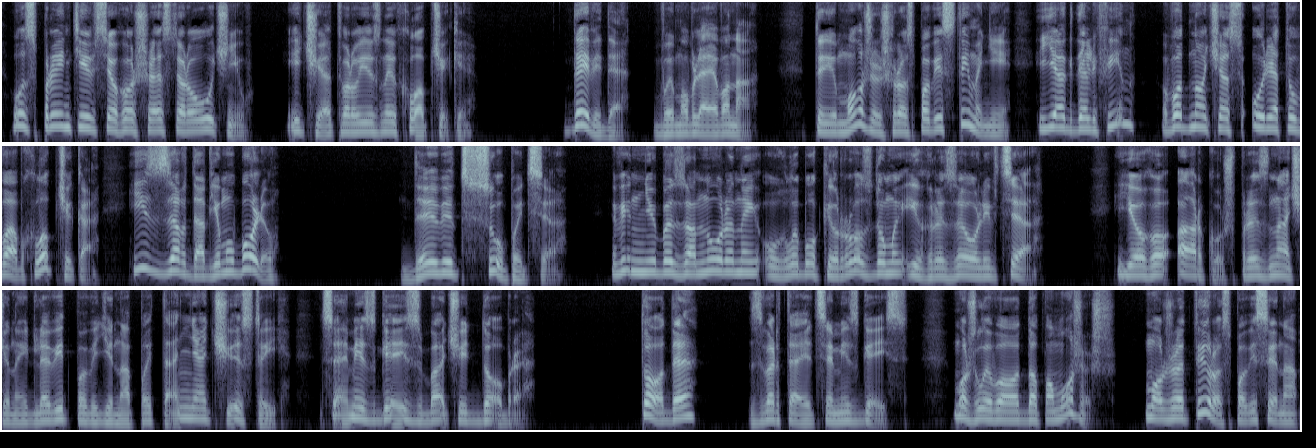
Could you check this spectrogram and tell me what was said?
У спринті всього шестеро учнів, і четверо із них хлопчики. Девіде, вимовляє вона, ти можеш розповісти мені, як дельфін водночас урятував хлопчика і завдав йому болю. Девід супиться. Він ніби занурений у глибокі роздуми і гризе олівця. Його аркуш, призначений для відповіді на питання, чистий. Це міс Гейс бачить добре. То де? звертається міс Гейс. Можливо, допоможеш? Може, ти розповіси нам?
